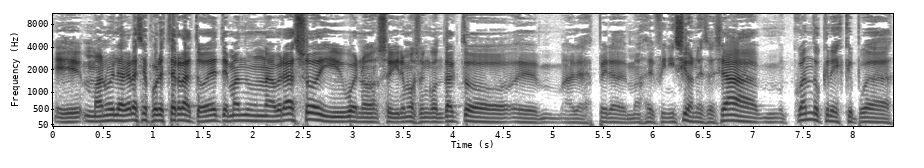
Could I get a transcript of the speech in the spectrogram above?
Eh, Manuela, gracias por este rato. eh. Te mando un abrazo y bueno, seguiremos en contacto eh, a la espera de más definiciones allá. ¿Cuándo crees que pueda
